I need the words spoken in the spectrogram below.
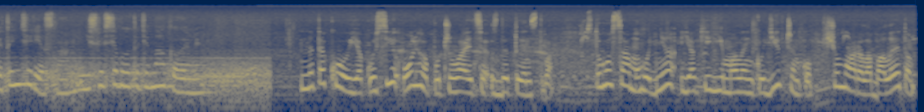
Это интересно. Если все будут одинаковыми, Не такою, як усі, Ольга почувається з дитинства. З того самого дня, як її маленьку дівчинку, що марила балетом,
